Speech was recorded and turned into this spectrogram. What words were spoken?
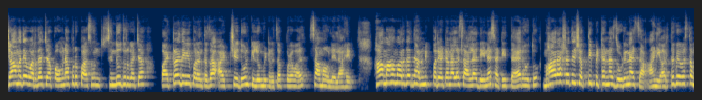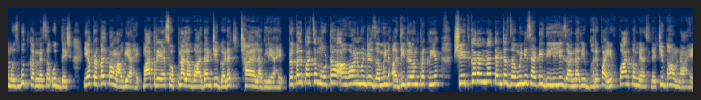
ज्यामध्ये वर्धाच्या पवनापूरपासून सिंधुदुर्गाच्या पाटरादेवीपर्यंतचा आठशे दोन किलोमीटरचा प्रवास सामावलेला आहे. हा महामार्ग धार्मिक पर्यटनाला चालना देण्यासाठी तयार होतो. महाराष्ट्रातील शक्तीपीठांना जोडण्याचा आणि अर्थव्यवस्था मजबूत करण्याचा उद्देश या प्रकल्पामागे आहे. मात्र या स्वप्नाला वादांची गडज छाया लागली आहे. प्रकल्पाचं मोठं आव्हान म्हणजे जमीन अधिग्रहण प्रक्रिया. शेतकऱ्यांना त्यांच्या जमिनीसाठी दिलेली जाणारी भरपाई फार कमी असल्याची भावना आहे.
